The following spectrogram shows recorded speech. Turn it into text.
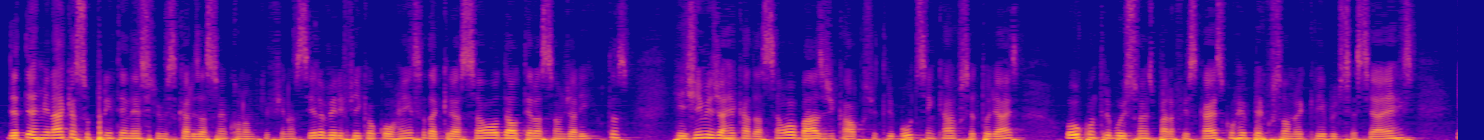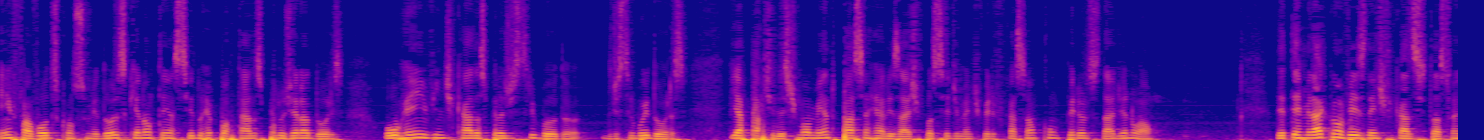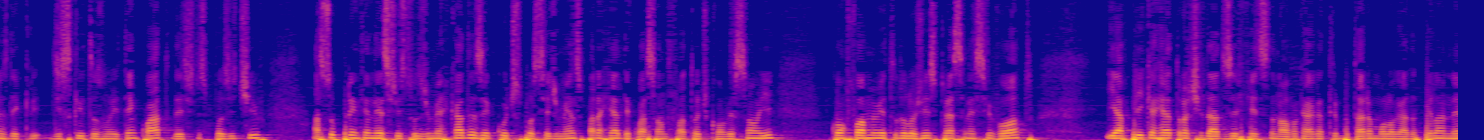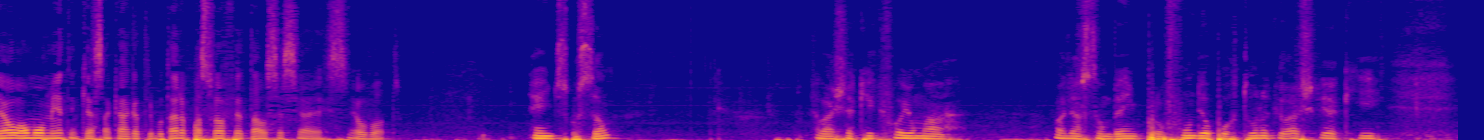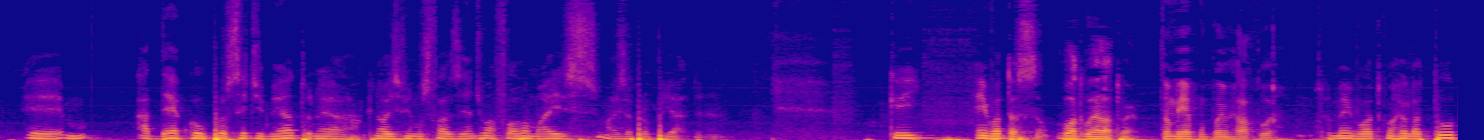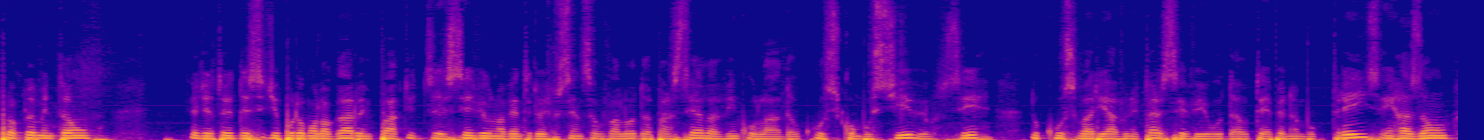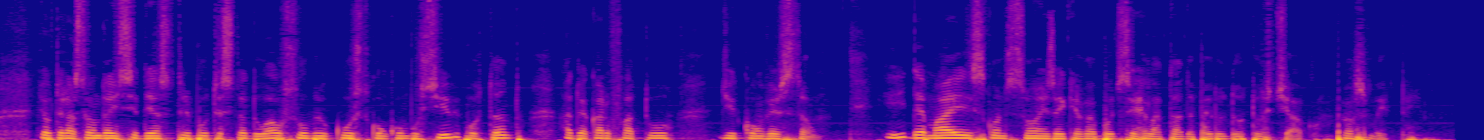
Determinar que a Superintendência de Fiscalização Econômica e Financeira verifique a ocorrência da criação ou da alteração de alíquotas, regimes de arrecadação ou base de cálculos de tributos em cargos setoriais ou contribuições para fiscais com repercussão no equilíbrio de CCARs em favor dos consumidores que não tenham sido reportadas pelos geradores ou reivindicadas pelas distribuidoras, e a partir deste momento passe a realizar este procedimento de verificação com periodicidade anual. Determinar que, uma vez identificadas as situações descritas no item 4 deste dispositivo, a Superintendência de Estudos de Mercado execute os procedimentos para readequação do fator de conversão I, conforme a metodologia expressa nesse voto, e aplique a retroatividade dos efeitos da nova carga tributária homologada pela ANEL ao momento em que essa carga tributária passou a afetar os CCAS. É o voto. Em discussão. Eu acho aqui que foi uma avaliação bem profunda e oportuna, que eu acho que aqui é, adequa o procedimento né, que nós vimos fazendo de uma forma mais, mais apropriada. Né. Ok. Em votação. Voto com o relator. Também acompanho o relator. Também voto com o relator. Proclamo, então, que a diretoria decidiu por homologar o impacto de 16,92% sobre o valor da parcela vinculada ao custo de combustível, C, do custo variável unitário, CVU, da UTE Pernambuco 3, em razão de alteração da incidência do tributo estadual sobre o custo com combustível, portanto, adequar o fator de conversão e demais condições aí que acabou de ser relatada pelo Dr. Tiago. Próximo item.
